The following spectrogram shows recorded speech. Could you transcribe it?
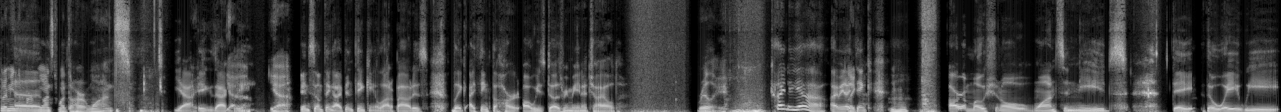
But I mean, the heart wants what the heart wants. yeah Right. exactly Yeah. Yeah. and something i've been thinking a lot about is like i think the heart always does remain a child Really. kind of yeah i mean i Like- think hmm our emotional wants and needs they the way we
